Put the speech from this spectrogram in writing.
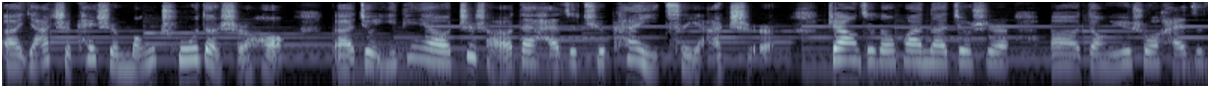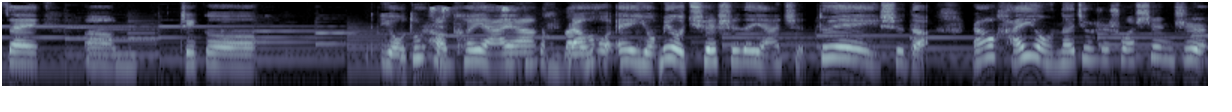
呃，牙齿开始萌出的时候，呃，就一定要至少要带孩子去看一次牙齿。这样子的话呢，就是呃，等于说孩子在嗯这个。有多少颗牙呀？然后哎，有没有缺失的牙齿？对，是的。然后还有呢，就是说，甚至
